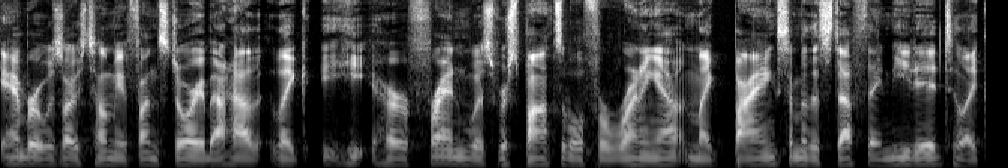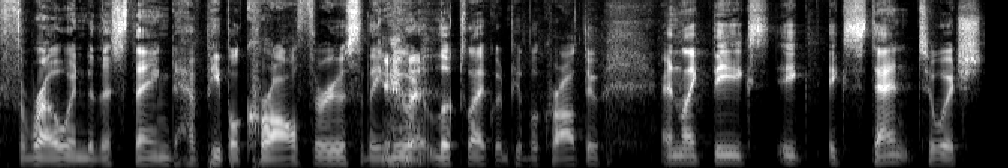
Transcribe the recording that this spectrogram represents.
Amber was always telling me a fun story about how, like, he, her friend was responsible for running out and like buying some of the stuff they needed to like throw into this thing to have people crawl through, so they knew what it looked like when people crawled through, and like the ex- extent to which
